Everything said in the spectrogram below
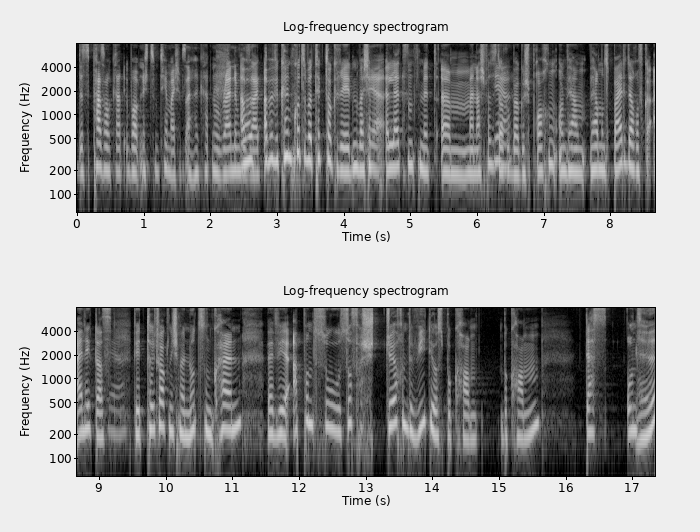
Das passt auch gerade überhaupt nicht zum Thema. Ich habe es einfach gerade nur random Aber, gesagt. aber wir können kurz über TikTok reden, weil ich Ja. habe letztens mit ähm, meiner Schwester Ja. darüber gesprochen und wir haben, wir haben uns beide darauf geeinigt, dass Ja. wir TikTok nicht mehr nutzen können, weil wir ab und zu so verstörende Videos bekommen, bekommen dass uns... Hä?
